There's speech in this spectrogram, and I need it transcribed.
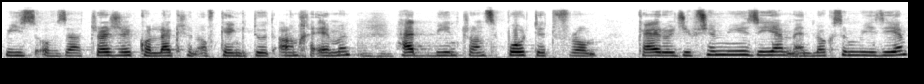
pieces of the treasury collection of King Tutankhamun had been transported from Cairo Egyptian Museum and Luxor Museum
